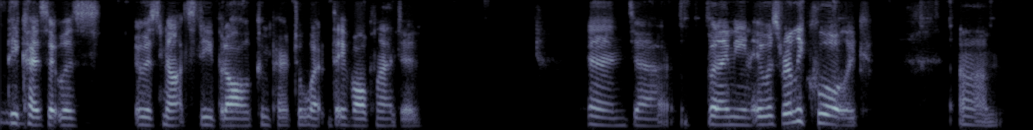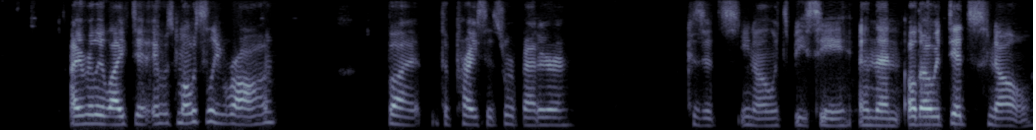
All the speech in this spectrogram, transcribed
mm-hmm. because it was it was not steep at all compared to what they've all planted. And uh but I mean, it was really cool like um I really liked it. It was mostly raw, but the prices were better because it's you know it's BC. And then although it did snow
